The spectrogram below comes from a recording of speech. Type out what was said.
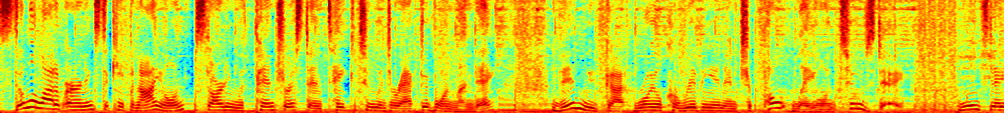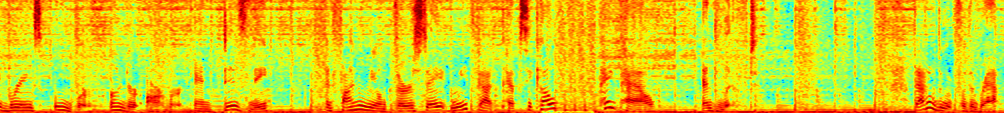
Still a lot of earnings to keep an eye on, starting with Pinterest and Take Two Interactive on Monday. Then we've got Royal Caribbean and Chipotle on Tuesday. Wednesday brings Uber, Under Armour, and Disney. And finally on Thursday, we've got PepsiCo, PayPal, and Lyft. That'll do it for the wrap.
